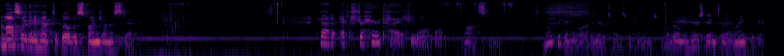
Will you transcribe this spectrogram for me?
I'm also going to have to build a sponge on a stick. Got an extra hair tie if you want one. Awesome. I don't think I have a lot of hair ties with although my hair's getting to that length again.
